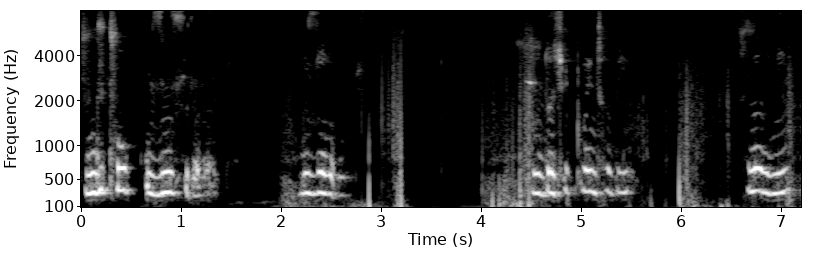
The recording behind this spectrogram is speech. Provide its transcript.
Çünkü çok uzun sürer öyle. Buzdolabıymış. Şurada checkpoint alayım. Şuna bineyim.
